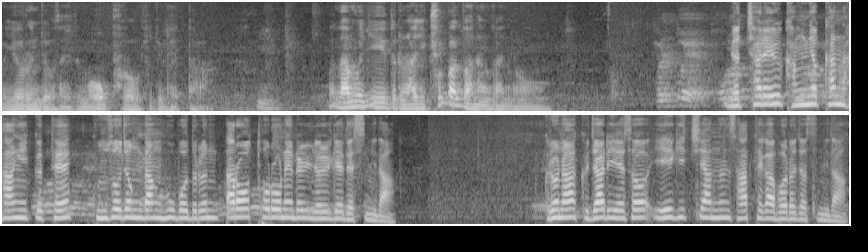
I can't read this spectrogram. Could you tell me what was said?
그 여론조사에서 뭐5% 기준했다. 나머지들은 아직 출발도 안 한거 아니요. 몇 차례의 강력한 항의 끝에 군소정당 후보들은 따로 토론회를 열게 됐습니다. 그러나 그 자리에서 예기치 않는 사태가 벌어졌습니다.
